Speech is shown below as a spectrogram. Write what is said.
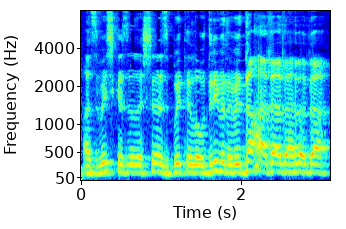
А звичка залишилась бити лоудрівенами. Да, да, да, да, да.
